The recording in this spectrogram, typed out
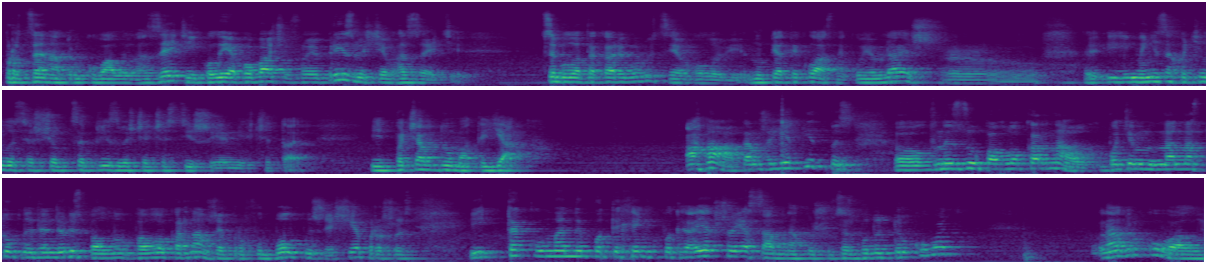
Про це надрукували в газеті. І коли я побачив своє прізвище в газеті, це була така революція в голові. Ну, п'ятикласник, уявляєш? Е, І мені захотілося, щоб це прізвище частіше я міг читати. І почав думати, як. Ага, там же є підпис е, внизу Павло Карнаух. Потім на наступний день дивлюсь, Павло, Павло Карнаух вже про футбол пише, ще про щось. І так у мене потихеньку, потихеньку. А якщо я сам напишу, це ж будуть друкувати? Надрукували.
